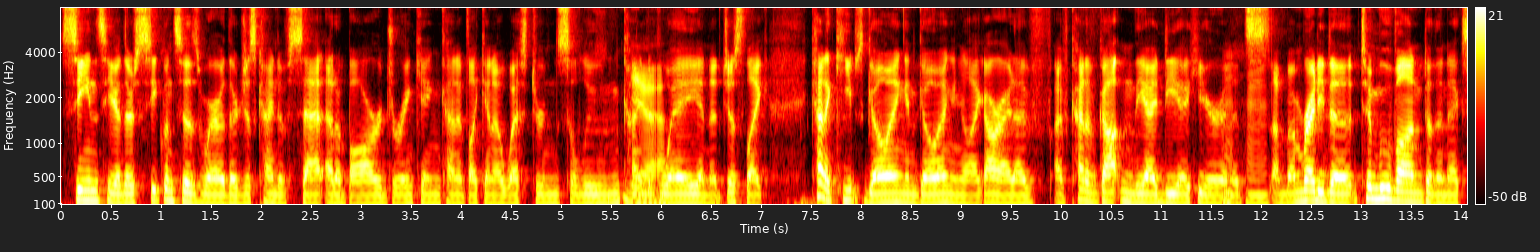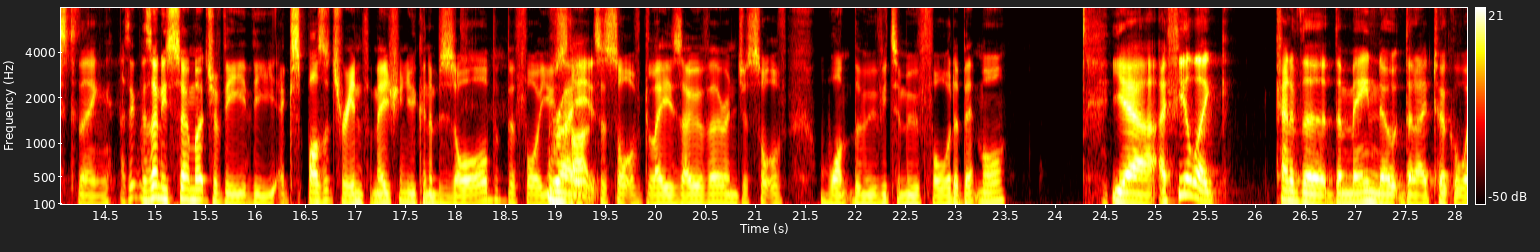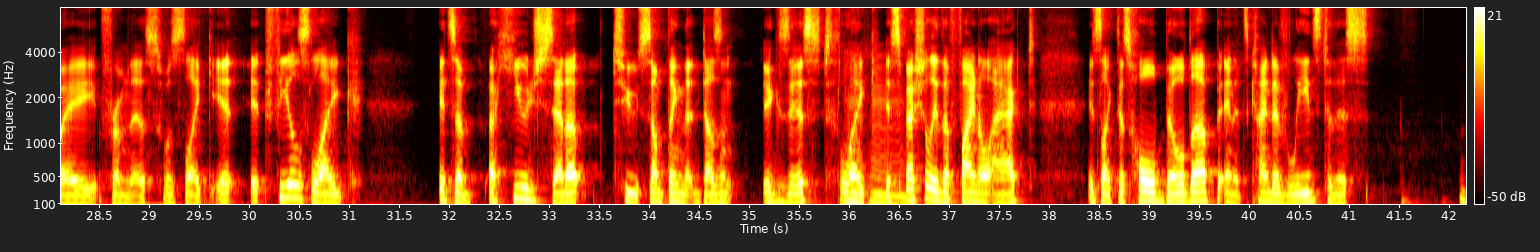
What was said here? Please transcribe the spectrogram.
scenes here. There's sequences where they're just kind of sat at a bar drinking, kind of like in a western saloon kind Yeah. of way, and it just like kind of keeps going and going, and you're like, all right, I've I've kind of gotten the idea here, and Mm-hmm. it's I'm, I'm ready to to move on to the next thing. I think there's only so much of the the expository information you can absorb before you Right. start to sort of glaze over and just sort of want the movie to move forward a bit more. Yeah, I feel like kind of the the main note that I took away from this was like it it feels like it's a a huge setup to something that doesn't exist. Mm-hmm. Like especially the final act is like this whole build up and it's kind of leads to this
